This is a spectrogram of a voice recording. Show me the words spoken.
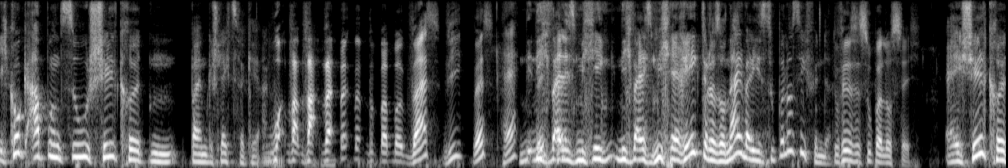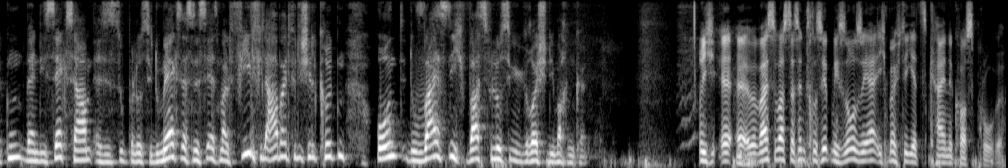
Ich guck ab und zu Schildkröten beim Geschlechtsverkehr an. Wa- wa- wa- wa- wa- wa- wa- Was? Wie? Was? Hä? Nicht weil es mich nicht weil es mich erregt oder so, nein, weil ich es super lustig finde. Du findest es super lustig. Ey, Schildkröten, wenn die Sex haben, es ist super lustig. Du merkst, es ist erstmal viel, viel Arbeit für die Schildkröten und du weißt nicht, was für lustige Geräusche die machen können. Ich, äh, äh, weißt du was, das interessiert mich so sehr, ich möchte jetzt keine Kostprobe.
